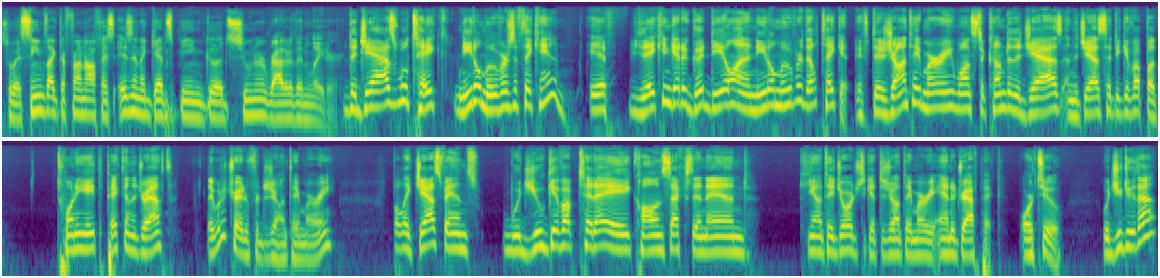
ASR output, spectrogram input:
so it seems like the front office isn't against being good sooner rather than later. The Jazz will take needle movers if they can. If they can get a good deal on a needle mover, they'll take it. If DeJounte Murray wants to come to the Jazz and the Jazz had to give up a 28th pick in the draft, they would have traded for DeJounte Murray. But like Jazz fans, would you give up today Collin Sexton and Keyonte George to get DeJounte Murray and a draft pick or two? Would you do that?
